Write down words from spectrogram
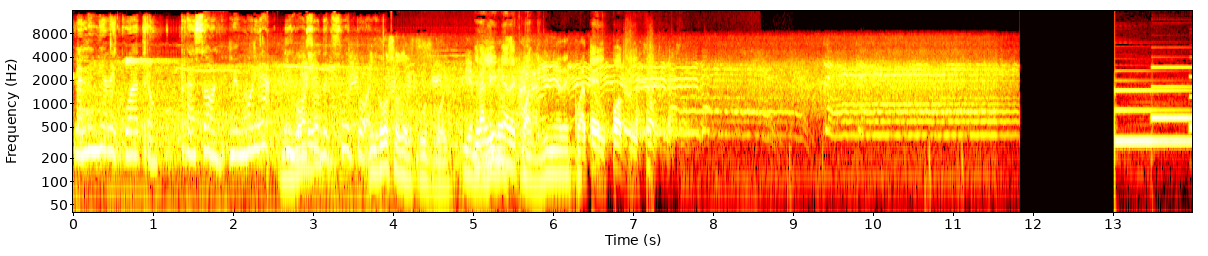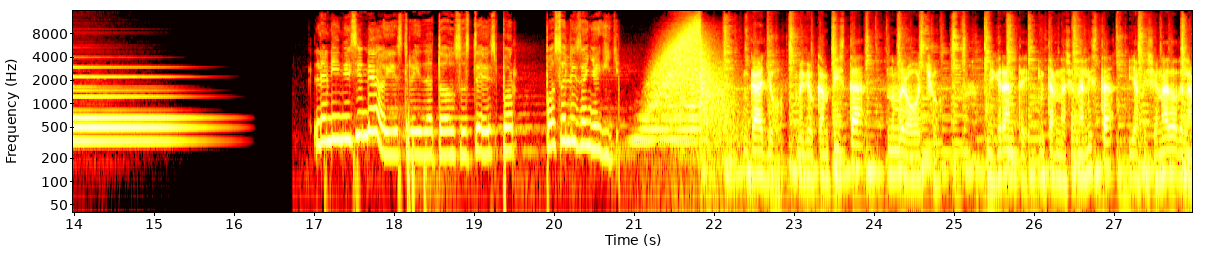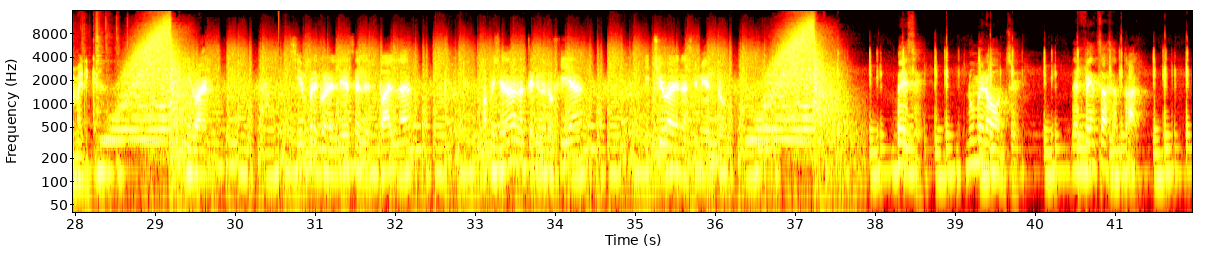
La línea de cuatro. Razón, memoria, y Memoria gozo del fútbol. y gozo del fútbol. La línea de a cuatro. La línea de cuatro. El podcast. La alineación de hoy es traída a todos ustedes por Pozales Doña Guilla. Gallo, mediocampista número 8, migrante, internacionalista y aficionado del América. Iván, siempre con el 10 en la espalda, aficionado a la tecnología y chiva de nacimiento. BC, número 11, defensa central.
